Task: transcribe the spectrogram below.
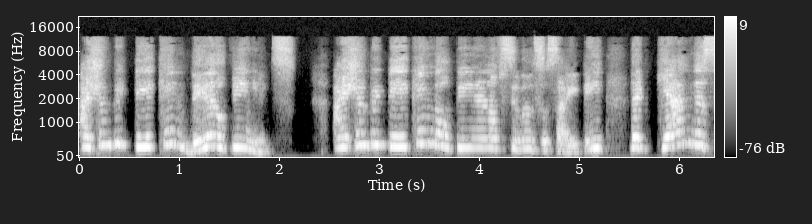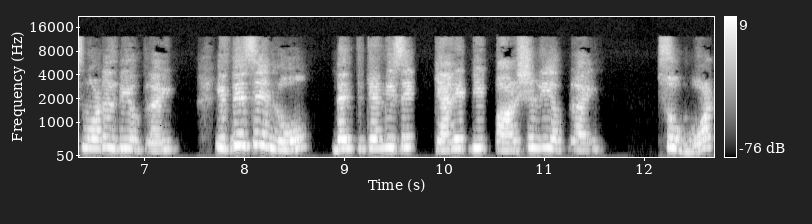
I should be taking their opinions. I should be taking the opinion of civil society that can this model be applied? If they say no, then can we say, can it be partially applied? So what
